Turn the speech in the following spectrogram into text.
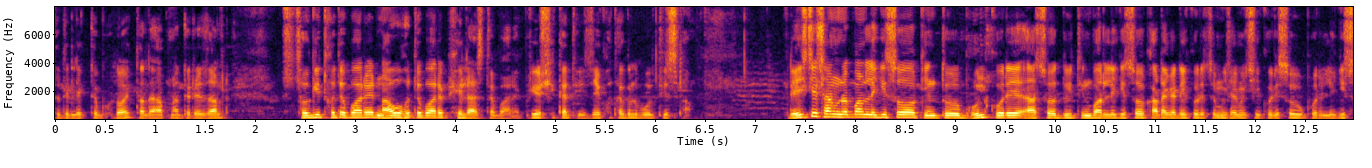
যদি লিখতে ভুল হয় তাহলে আপনাদের রেজাল্ট স্থগিত হতে পারে, নাও হতে পারে, ফেলে আসতে পারে। প্রিয় শিক্ষার্থী, যে কথাগুলো বলতেছিলাম রেজিস্ট্রেশন নাম্বার লিখিছ, কিন্তু ভুল করে আসো দুই, তিনবার লিখিছ, কাটাকাটি করেছ মিশামিশি করেছ, উপরে লিখিছ।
